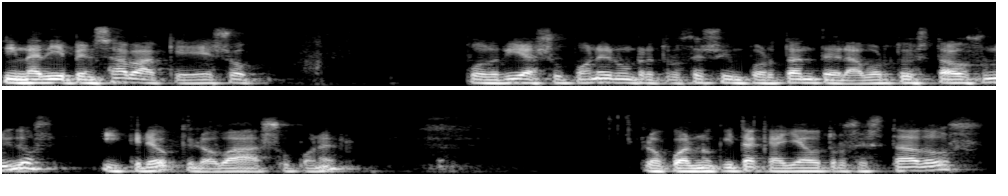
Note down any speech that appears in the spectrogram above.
Y nadie pensaba que eso podría suponer un retroceso importante del aborto de Estados Unidos y creo que lo va a suponer. Lo cual no quita que haya otros estados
